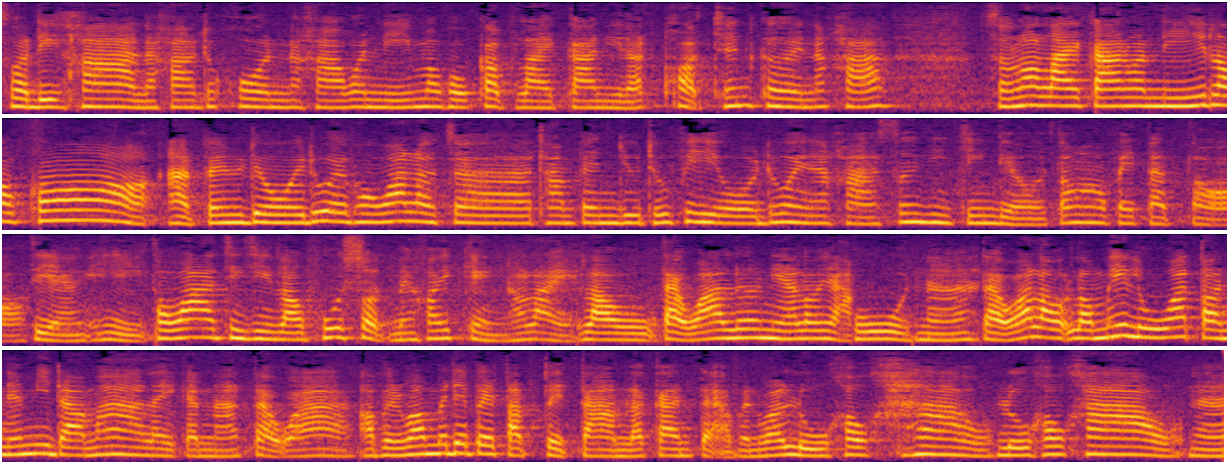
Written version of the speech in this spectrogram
สวัสดีค่ะนะคะทุกคนนะคะ วันนี้มาพบกับรายการอีรัตพอดเช่นเคยนะคะ สำหรับรายการวันนี้เราก็อาจเป็นวิดีโอด้วย เพราะว่าเราจะทำเป็น YouTube วิดีโอด้วยนะคะ ซึ่งจริง ๆ เดี๋ยวต้องเอาไปตัดต่อเสียงอีก เพราะว่าจริง ๆ เราพูดสดไม่ค่อยเก่งเท่าไหร่เรา แต่ว่าเรื่องนี้เราอยากพูดนะ แต่ว่าเราเราไม่รู้ว่าตอนนี้มีดราม่าอะไรกันนะ แต่ว่าเอาเป็นว่าไม่ได้ไปตัดติดตามแล้วกัน แต่เอาเป็นว่ารู้คร่าวๆรู้คร่าวๆนะ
